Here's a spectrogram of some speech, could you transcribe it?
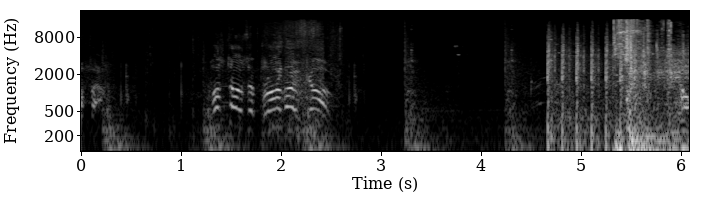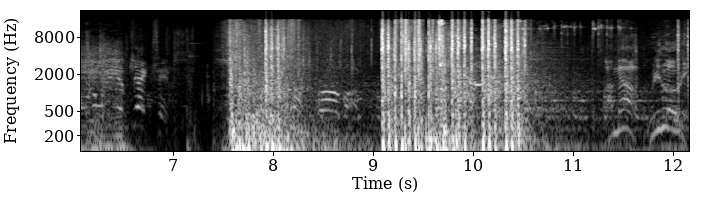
Alpha. Hostiles at Bravo, go. Hold all the objectives. Bravo. I'm out. Reloading.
